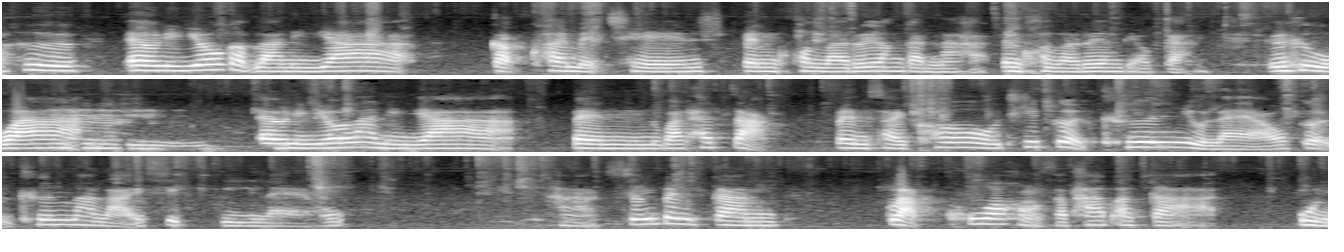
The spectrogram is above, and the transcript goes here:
ก็คือเอลนิโยกับลานิญากับ climate change เป็นคนละเรื่องกันนะคะ เป็นคนละเรื่องเดียวกัน ก็คือว่าเอลนิโยลานิญาเป็นวัฏจักรเป็นไซเคิลที่เกิดขึ้นอยู่แล้ว เกิดขึ้นมาหลายสิบปีแล้วค่ะซึ่งเป็นการกลับขั้วของสภาพอากาศอุ่น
